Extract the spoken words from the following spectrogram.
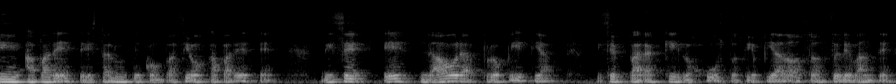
eh, aparece, esta luz de compasión aparece, dice, es la hora propicia, dice, para que los justos y piadosos se levanten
